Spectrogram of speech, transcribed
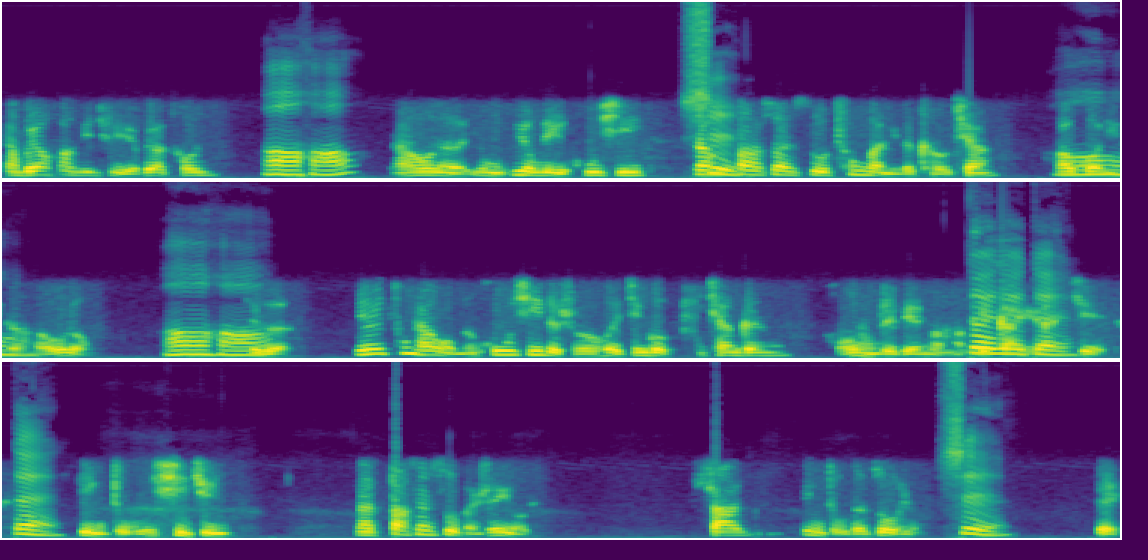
但不要放进去，也不要吞，哦好然后呢用用力呼吸，让大蒜素充满你的口腔，包括你的喉咙。哦好。这个，因为通常我们呼吸的时候会经过鼻腔跟喉咙这边嘛，哈，对会感对染一些对。病毒细菌。那大蒜素本身有杀病毒的作用，是。对，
